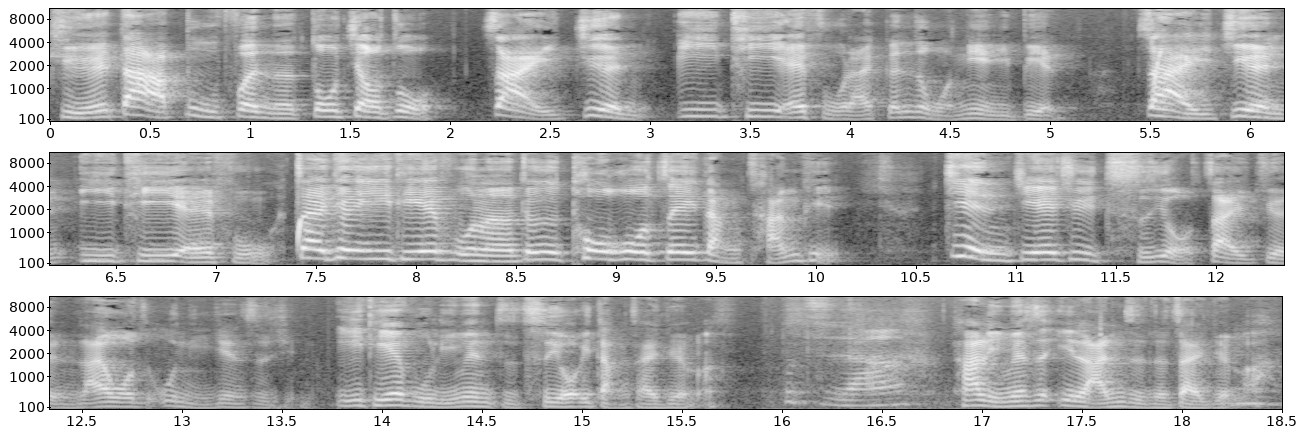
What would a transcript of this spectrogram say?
绝大部分呢都叫做。债券 ETF 来跟着我念一遍，债券 ETF，债券 ETF 呢，就是透过这一档产品间接去持有债券。来，我只问你一件事情：ETF 里面只持有一档债券吗？不止啊，它里面是一篮子的债券嘛。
